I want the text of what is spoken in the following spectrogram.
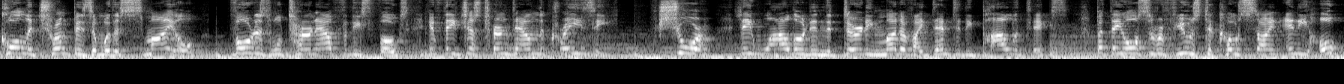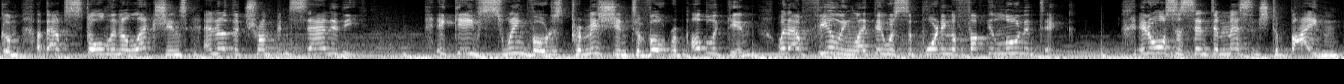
Call it Trumpism with a smile. Voters will turn out for these folks if they just turn down the crazy. Sure, they wallowed in the dirty mud of identity politics, but they also refused to co sign any hokum about stolen elections and other Trump insanity. It gave swing voters permission to vote Republican without feeling like they were supporting a fucking lunatic. It also sent a message to Biden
